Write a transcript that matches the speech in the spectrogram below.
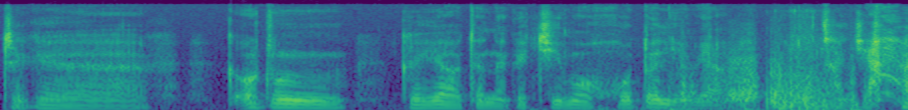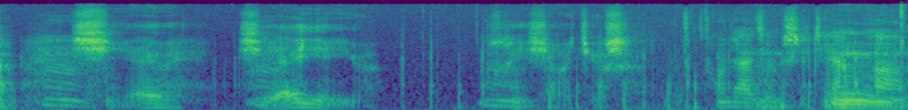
这个各种各样的那个节目活动里面我都参加，嗯。喜爱呗，喜爱音乐，从小就是，从小就是这样嗯啊。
